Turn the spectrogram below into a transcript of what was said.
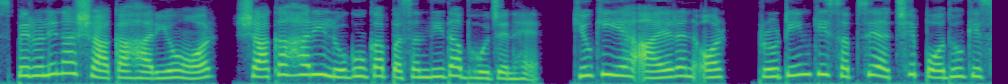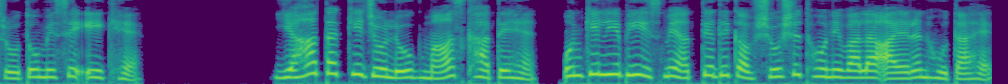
स्पिरुलिना शाकाहारियों और शाकाहारी लोगों का पसंदीदा भोजन है, क्योंकि यह आयरन और प्रोटीन के सबसे अच्छे पौधों के स्रोतों में से एक है। यहाँ तक कि जो लोग मांस खाते हैं, उनके लिए भी इसमें अत्यधिक अवशोषित होने वाला आयरन होता है,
